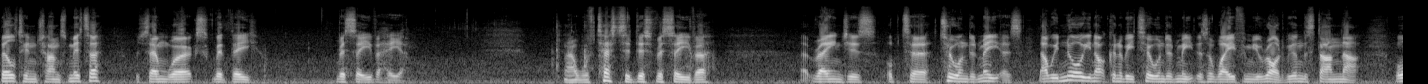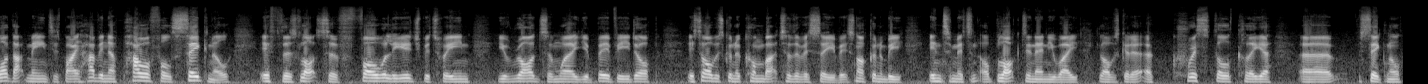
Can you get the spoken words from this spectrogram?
built-in transmitter, which then works with the receiver here. Now we've tested this receiver ranges up to 200 metres. Now we know you're not going to be 200 metres away from your rod, we understand that. But what that means is by having a powerful signal, if there's lots of foliage between your rods and where you're bivvied up, it's always going to come back to the receiver. It's not going to be intermittent or blocked in any way. You'll always get a, a crystal clear uh, signal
